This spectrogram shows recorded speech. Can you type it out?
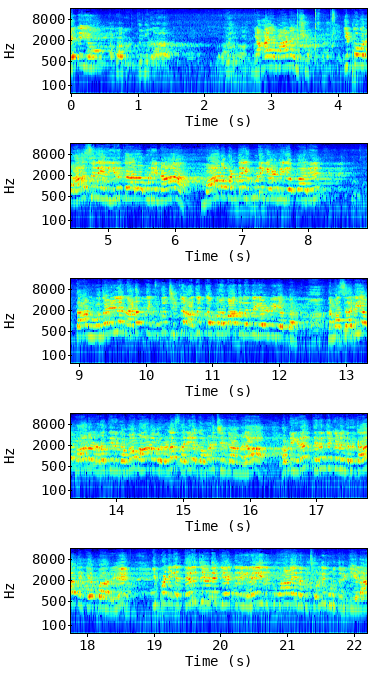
தெரியும். அப்ப அவருக்கு திமிரா? நியாயமான விஷயம். இப்ப ஒரு ஆசிரியர் இருக்காரு அப்படின்னா மாணவன்ட்ட எப்படி கேள்வி கேட்பாரு? தான் முதல்ல நடத்தி முடிச்சிட்டு அதுக்கப்புறமா அதுல இருந்து கேட்பார் நம்ம சரியா பாடம் நடத்தி இருக்கோமா மாணவர்களை சரியா கவனிச்சிருக்காங்களா? அப்படிங்கறத தெரிஞ்சுக்கணுங்கிறதுக்காக கேட்பாரு. இப்ப நீங்க தெரிஞ்சுக்கிட்டு கேக்குறீங்களே இதுக்கு முன்னால எனக்கு சொல்லி கொடுத்துருக்கீங்களா?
